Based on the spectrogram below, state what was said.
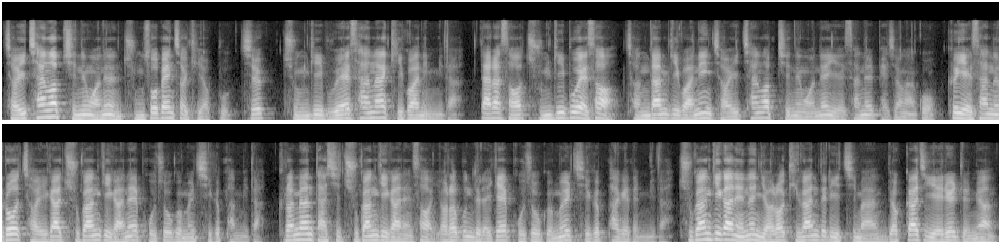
저희 창업진흥원은 중소벤처기업부, 즉 중기부의 산하기관입니다. 따라서 중기부에서 전담기관인 저희 창업진흥원의 예산을 배정하고 그 예산으로 저희가 주관기관에 보조금을 지급합니다. 그러면 다시 주관기관에서 여러분들에게 보조금을 지급하게 됩니다. 주관기관에는 여러 기관들이 있지만 몇 가지 예를 들면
